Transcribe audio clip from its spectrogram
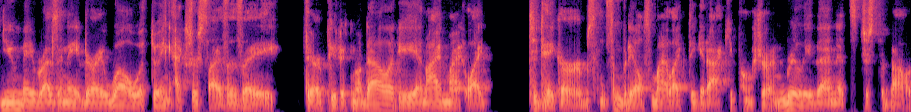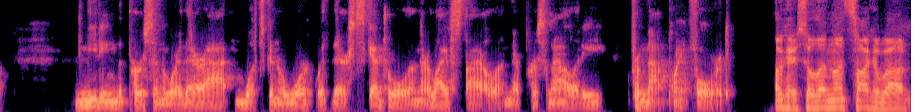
you may resonate very well with doing exercise as a therapeutic modality, and I might like to take herbs and somebody else might like to get acupuncture. And really, then it's just about meeting the person where they're at and what's going to work with their schedule and their lifestyle and their personality from that point forward. Okay, so then let's talk about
